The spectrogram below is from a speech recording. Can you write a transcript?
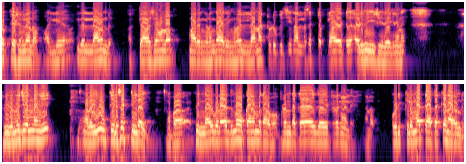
ലൊക്കേഷനിലുണ്ടാവും വലിയ ഇതെല്ലാം ഉണ്ട്. അത്യാവശ്യമുള്ള മരങ്ങളും കാര്യങ്ങളും എല്ലാം നട്ടുപിടിപ്പിച്ച് നല്ല സെറ്റപ്പിലായിട്ട് അവർ ഫിനിഷ് ചെയ്തേക്കണാണ്. അപ്പൊ ഇതെന്ന് വെച്ചിട്ടുണ്ടെങ്കിൽ അവർ യു കെയിൽ സെറ്റിൽഡായി അപ്പൊ പിന്നെ ഇവിടെ ഇത് നോക്കാനും വെക്കണം അപ്പൊ ഫ്രണ്ടൊക്കെ ഇതായിട്ടിറങ്ങാനല്ലേ ഒരിക്കലും പറ്റാത്ത കിണറുണ്ട്.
